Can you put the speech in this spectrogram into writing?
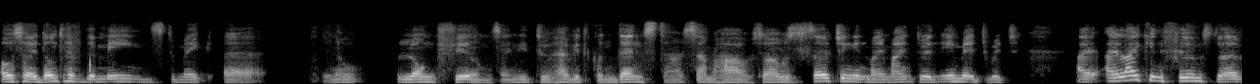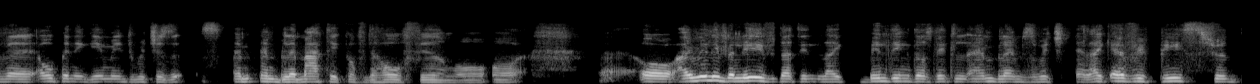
Also, I don't have the means to make, uh, you know, long films. I need to have it condensed uh, somehow. So I was searching in my mind to an image which I, I like in films to have an opening image which is em- emblematic of the whole film or or uh, or I really believe that in like building those little emblems, which uh, like every piece should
